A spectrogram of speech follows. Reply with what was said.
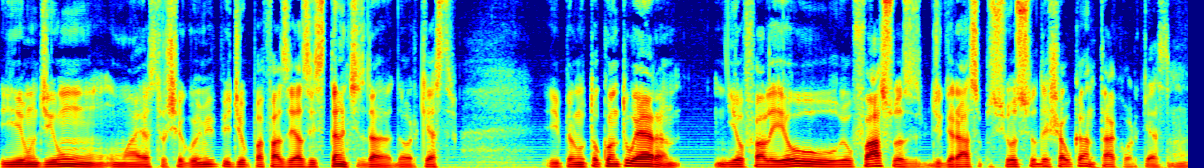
e um dia um, um maestro chegou e me pediu para fazer as estantes da, da orquestra. E perguntou quanto era. E eu falei, eu, eu faço as de graça para o senhor se eu deixar eu cantar com a orquestra. né?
